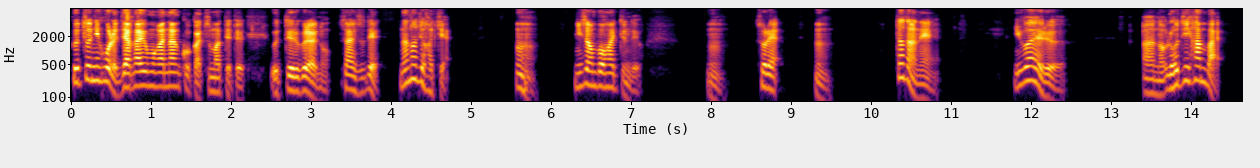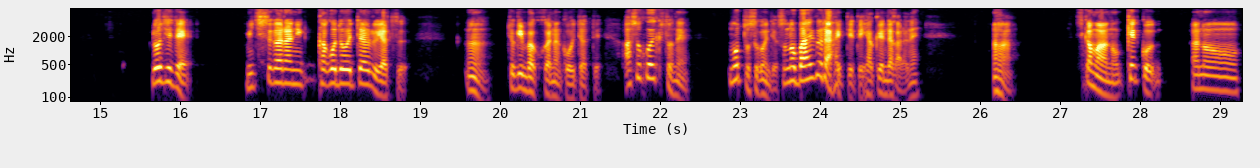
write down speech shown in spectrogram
普通にほら、じゃがいもが何個か詰まってて売ってるぐらいのサイズで78円。うん。2、3本入ってんだよ。うん。それ。うん。ただね、いわゆる、あの、路地販売。路地で、道すがらにカゴで置いてあるやつ。うん。貯金箱かなんか置いてあって。あそこ行くとね、もっとすごいんだよ。その倍ぐらい入ってて100円だからね。うん。しかも、あの、結構、あの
